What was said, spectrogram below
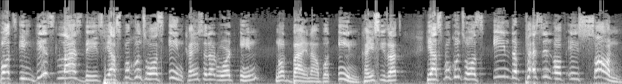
but in these last days, he has spoken to us in. Can you say that word in? Not by now, but in. Can you see that? He has spoken to us in the person of a son,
